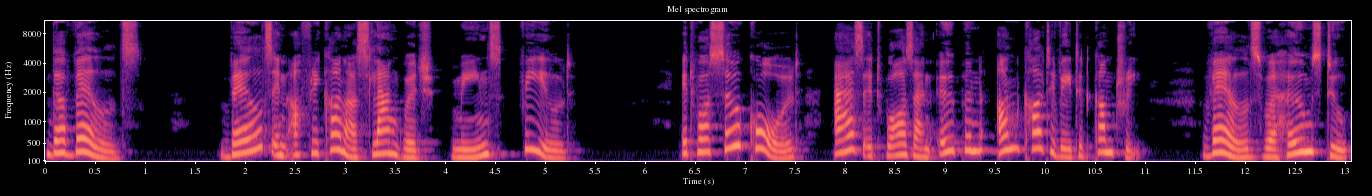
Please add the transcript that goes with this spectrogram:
The Velds. Velds in Afrikaans language means field. It was so called as it was an open, uncultivated country. Velds were homes to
